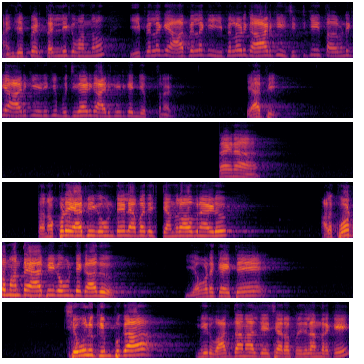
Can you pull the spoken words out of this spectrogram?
అని చెప్పాడు తల్లికి వందనం. ఈ పిల్లకి ఆ పిల్లకి ఈ పిల్లడికి ఆడికి ఈ చిట్టికి తమిడికి ఆడికి ఇడికి బుజ్జిగాడికి ఆడికి ఇడికి అని చెప్తున్నాడు. హ్యాపీ ఆయన తనొక్కడే హ్యాపీగా ఉంటే లేకపోతే చంద్రబాబు నాయుడు వాళ్ళ కూటమంతా హ్యాపీగా ఉంటే కాదు. ఎవరికైతే చెవులు కింపుగా మీరు వాగ్దానాలు చేశారో ప్రజలందరికీ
